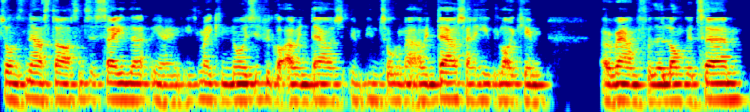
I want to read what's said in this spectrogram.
John's now starting to say that you know he's making noises. We've got Owen Dale's him talking about Owen Dale saying he would like him around for the longer term.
